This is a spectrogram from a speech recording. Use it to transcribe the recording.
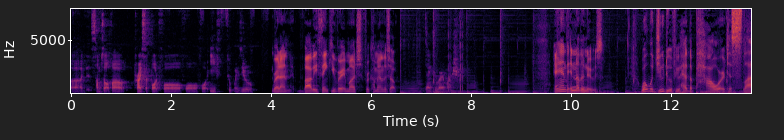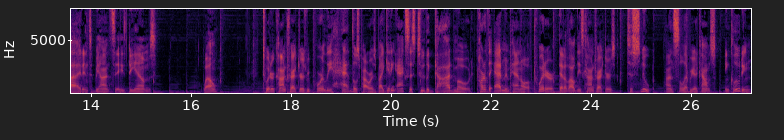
uh, some sort of a price support for for for ETH 2.0. Right on, Bobby. Thank you very much for coming on the show. Thank you very much. And in other news, what would you do if you had the power to slide into Beyonce's DMs? Well, Twitter contractors reportedly had those powers by getting access to the God mode, part of the admin panel of Twitter that allowed these contractors to snoop on celebrity accounts, including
